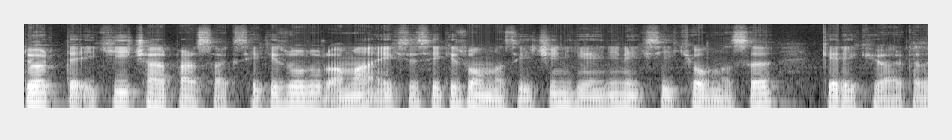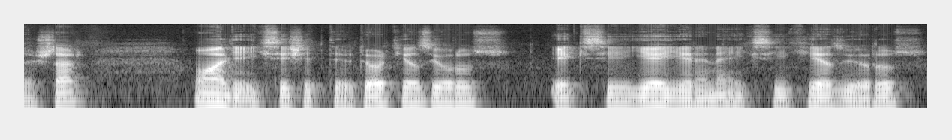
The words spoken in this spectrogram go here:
4 ile 2'yi çarparsak 8 olur ama eksi 8 olması için y'nin eksi 2 olması gerekiyor arkadaşlar. O halde x eşittir 4 yazıyoruz. Eksi y yerine eksi 2 yazıyoruz.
